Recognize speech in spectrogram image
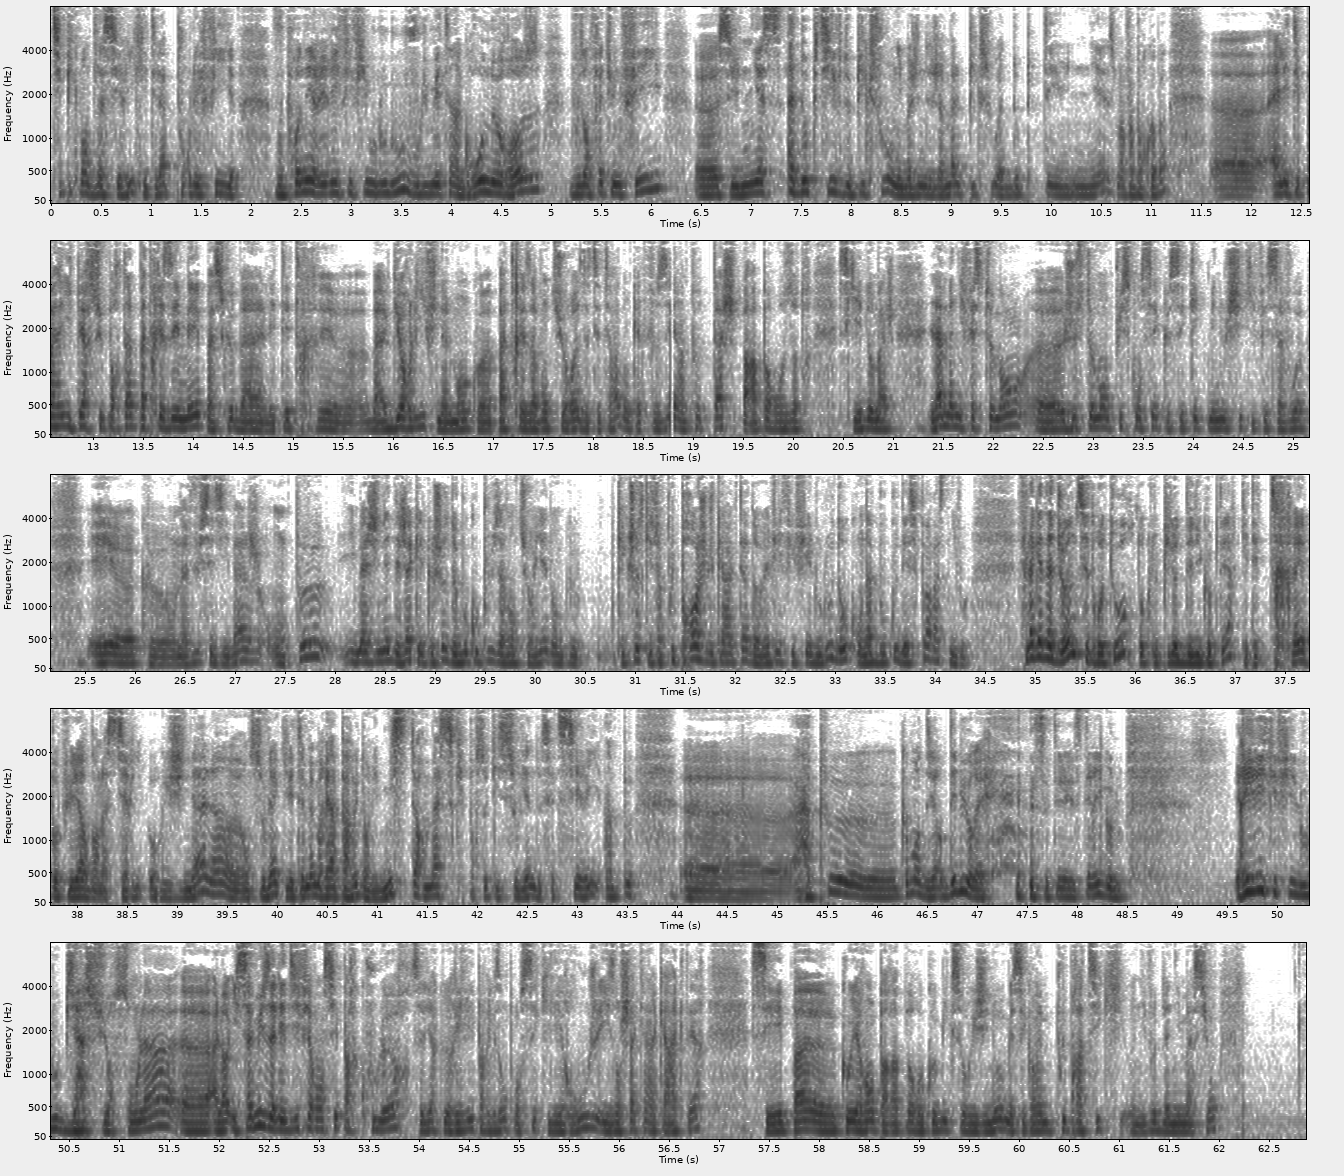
typiquement de la série qui était là pour les filles. Vous prenez Riri, Fifi ou Loulou, vous lui mettez un gros nœud rose, vous en faites une fille, euh, c'est une nièce adoptive de Picsou, on imagine déjà mal Picsou adopter une nièce, mais enfin pourquoi pas. Euh, elle était pas hyper supportable, pas très aimée parce que bah, elle était très euh, bah, girly finalement, quoi, pas très aventureuse, etc. Donc elle faisait un peu de tâche par rapport aux autres, ce qui est dommage. Là manifestement, euh, justement puisqu'on sait que c'est Kate Menucci qui fait sa voix et euh, qu'on a vu ces images, on peut imaginer déjà quelque chose de beaucoup plus aventurier, donc quelque chose qui soit plus proche du caractère de et Loulou, donc on a beaucoup d'espoir à ce niveau. Flagada Jones est de retour, donc le pilote d'hélicoptère, qui était très populaire dans la série originale. hein. On se souvient qu'il était même réapparu dans les Mister Mask, pour ceux qui se souviennent de cette série un peu, euh, un peu, euh, comment dire, délurée. c'était rigolo. Riri, Fifi et Loulou, bien sûr, sont là. Euh, alors, ils s'amusent à les différencier par couleur. C'est-à-dire que Riri, par exemple, on sait qu'il est rouge et ils ont chacun un caractère. C'est pas euh, cohérent par rapport aux comics originaux, mais c'est quand même plus pratique au niveau de l'animation.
